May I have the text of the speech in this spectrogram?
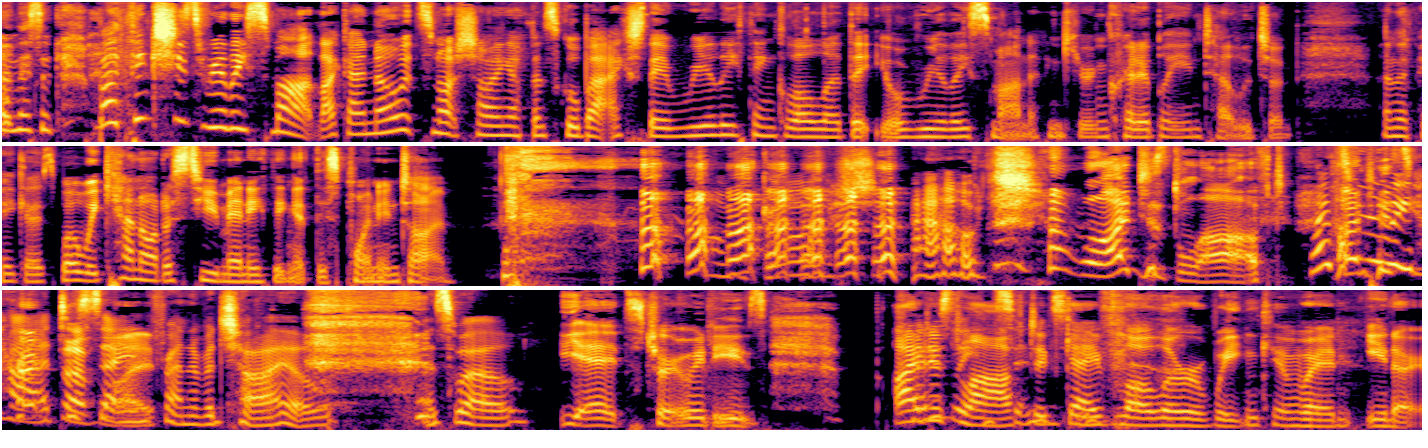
and they said, but I think she's really smart. Like I know it's not showing up in school, but actually I really think Lola that you're really smart. I think you're incredibly intelligent. And the P goes, Well, we cannot assume anything at this point in time. oh gosh, ouch. well, I just laughed. That's I really hard to say in front of a child as well. Yeah, it's true, it is. I just laughed and gave Lola a wink and went, you know,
